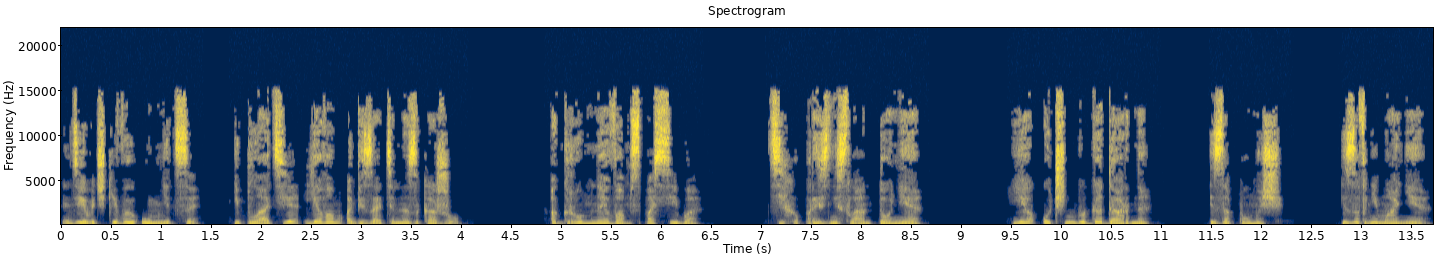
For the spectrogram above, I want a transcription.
Девочки, вы умницы, и платье я вам обязательно закажу. Огромное вам спасибо, тихо произнесла Антония. Я очень благодарна и за помощь, и за внимание.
